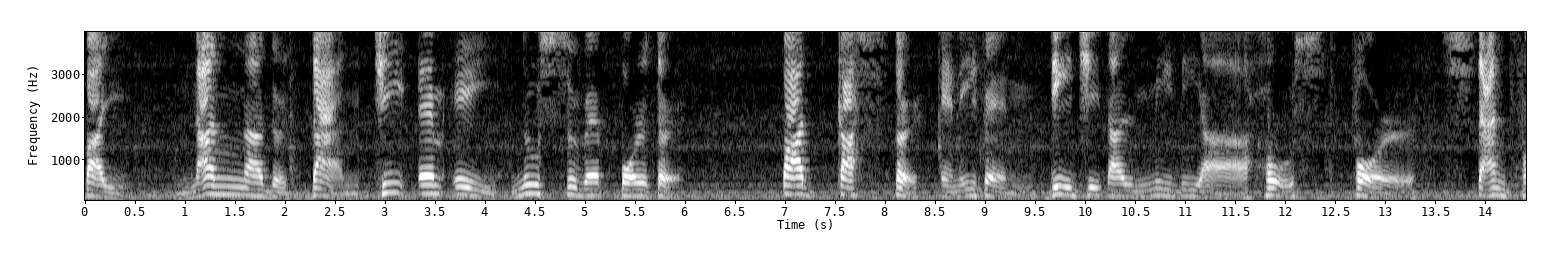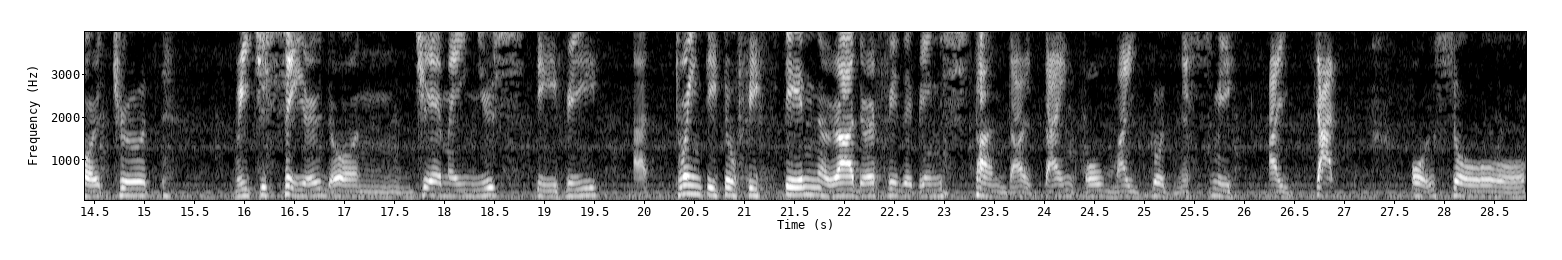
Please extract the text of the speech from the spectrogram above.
by none other than GMA news reporter, podcaster, and even digital media host for Stand for Truth, which is aired on GMA News TV at 22.15 rather Philippine Standard Time. Oh my goodness me, I got also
